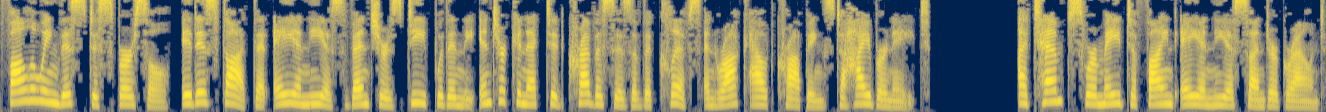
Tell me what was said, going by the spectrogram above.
Following this dispersal, it is thought that Aeneus ventures deep within the interconnected crevices of the cliffs and rock outcroppings to hibernate. Attempts were made to find Aeneus underground,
